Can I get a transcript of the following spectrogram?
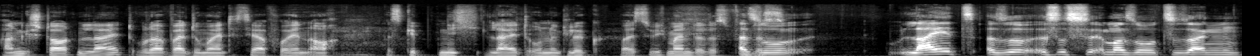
angestauten Leid? Oder weil du meintest ja vorhin auch, es gibt nicht Leid ohne Glück. Weißt du, wie ich meinte? Das, Also Leid, also es ist immer so zu sagen,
